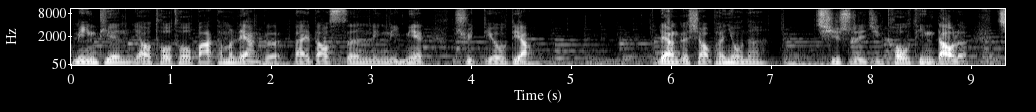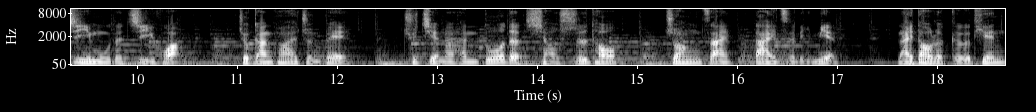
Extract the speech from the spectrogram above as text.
明天要偷偷把他们两个带到森林里面去丢掉。两个小朋友呢，其实已经偷听到了继母的计划，就赶快准备去捡了很多的小石头，装在袋子里面。来到了隔天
